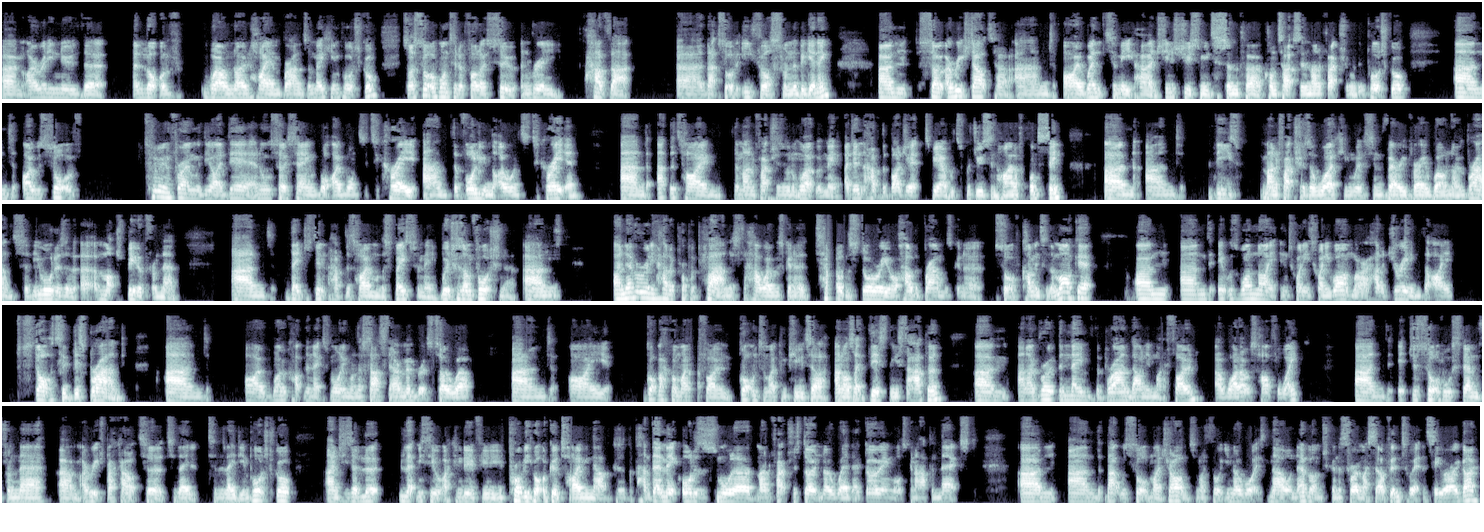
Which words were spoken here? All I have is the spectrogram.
Um, I already knew that a lot of well-known high-end brands are making in Portugal, so I sort of wanted to follow suit and really have that uh, that sort of ethos from the beginning. Um, so I reached out to her and I went to meet her, and she introduced me to some of her contacts in manufacturing within Portugal. And I was sort of to and fro with the idea and also saying what I wanted to create and the volume that I wanted to create in. And at the time, the manufacturers wouldn't work with me. I didn't have the budget to be able to produce in high enough quantity. Um, and these manufacturers are working with some very, very well known brands. So the orders are, are much bigger from them. And they just didn't have the time or the space for me, which was unfortunate. And I never really had a proper plan as to how I was going to tell the story or how the brand was going to sort of come into the market. Um, and it was one night in 2021 where I had a dream that I started this brand. And I woke up the next morning on the Saturday. I remember it so well. And I got back on my phone, got onto my computer, and I was like, this needs to happen. Um, and I wrote the name of the brand down in my phone uh, while I was half awake and it just sort of all stemmed from there. Um, I reached back out to to the to the lady in Portugal, and she said, "Look, let me see what I can do for you. You've probably got a good timing now because of the pandemic. Orders are smaller. Manufacturers don't know where they're going, what's going to happen next." Um, and that was sort of my chance. And I thought, you know what, it's now or never. I'm just going to throw myself into it and see where I go.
